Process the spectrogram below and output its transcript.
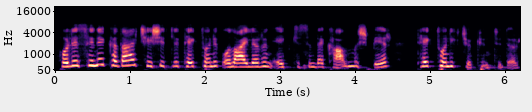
Holosene kadar çeşitli tektonik olayların etkisinde kalmış bir tektonik çöküntüdür.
